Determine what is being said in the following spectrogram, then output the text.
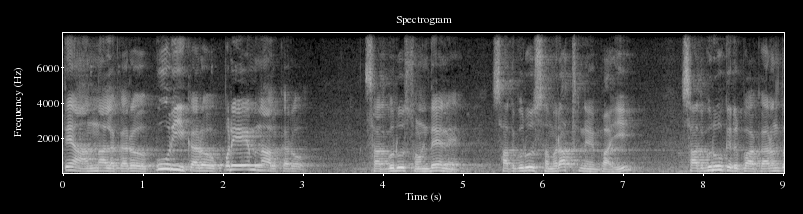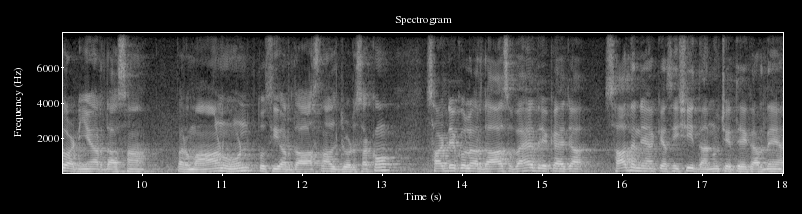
ਧਿਆਨ ਨਾਲ ਕਰੋ, ਪੂਰੀ ਕਰੋ, ਪ੍ਰੇਮ ਨਾਲ ਕਰੋ। ਸਤਿਗੁਰੂ ਸੁਣਦੇ ਨੇ, ਸਤਿਗੁਰੂ ਸਮਰੱਥ ਨੇ ਭਾਈ। ਸਤਿਗੁਰੂ ਕਿਰਪਾ ਕਰਨ ਤੁਹਾਡੀਆਂ ਅਰਦਾਸਾਂ ਪ੍ਰਮਾਣ ਹੋਣ, ਤੁਸੀਂ ਅਰਦਾਸ ਨਾਲ ਜੁੜ ਸਕੋ। ਸਾਡੇ ਕੋਲ ਅਰਦਾਸ ਵਹਿ ਦੇ ਕਹਿ ਜਾ ਸਾਧਨ ਆ ਕਿ ਅਸੀਂ ਸ਼ਹੀਦਾਂ ਨੂੰ ਚੇਤੇ ਕਰਦੇ ਆ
